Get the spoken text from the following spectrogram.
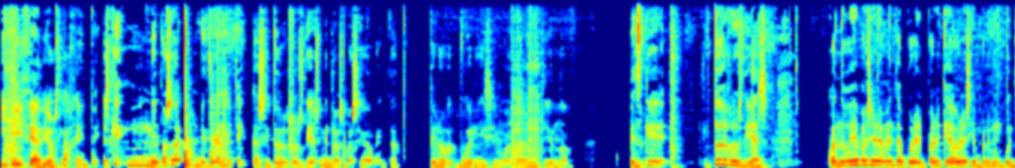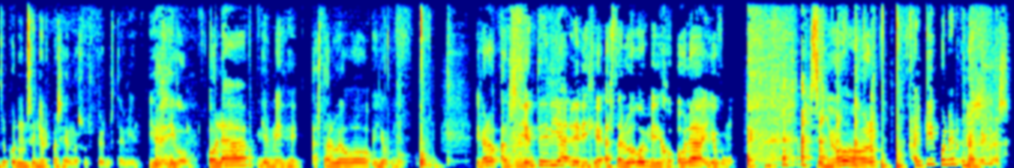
y te dice adiós la gente. Es que me pasa literalmente casi todos los días mientras paseo a venta. Pero buenísimo, no lo entiendo. Es que todos los días, cuando voy a pasear a venta por el parque, ahora siempre me encuentro con un señor paseando a sus perros también. Y yo le digo, hola, y él me dice, hasta luego, y yo como... Y claro, al siguiente día le dije, hasta luego, y me dijo, hola, y yo como, señor, hay que poner unas reglas.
